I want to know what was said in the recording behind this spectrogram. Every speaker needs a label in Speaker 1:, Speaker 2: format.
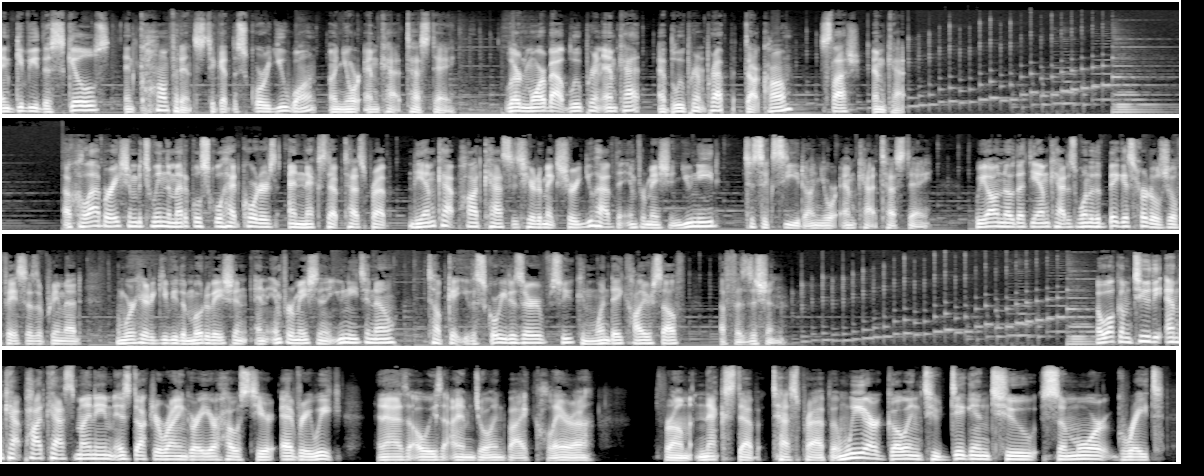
Speaker 1: and give you the skills and confidence to get the score you want on your MCAT test day. Learn more about Blueprint MCAT at blueprintprep.com/mcat. A collaboration between the medical school headquarters and Next Step Test Prep, the MCAT podcast is here to make sure you have the information you need to succeed on your MCAT test day. We all know that the MCAT is one of the biggest hurdles you'll face as a pre med, and we're here to give you the motivation and information that you need to know to help get you the score you deserve so you can one day call yourself a physician. Well, welcome to the MCAT podcast. My name is Dr. Ryan Gray, your host here every week. And as always, I am joined by Clara from Next Step Test Prep. And we are going to dig into some more great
